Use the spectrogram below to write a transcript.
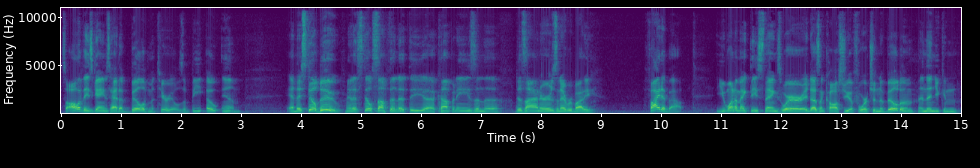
So all of these games had a bill of materials, a BOM, and they still do, and it's still something that the uh, companies and the designers and everybody fight about. You want to make these things where it doesn't cost you a fortune to build them, and then you can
